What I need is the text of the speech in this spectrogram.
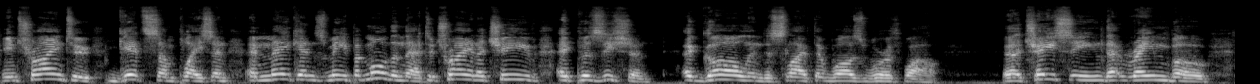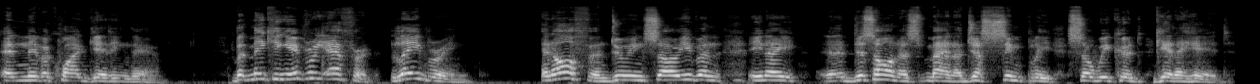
in trying to get someplace and, and make ends meet? But more than that, to try and achieve a position, a goal in this life that was worthwhile. Uh, chasing that rainbow and never quite getting there. But making every effort, laboring, and often doing so even in a uh, dishonest manner, just simply so we could get ahead.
